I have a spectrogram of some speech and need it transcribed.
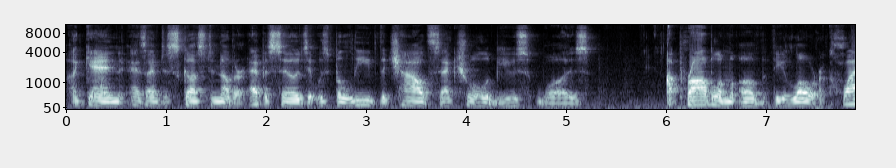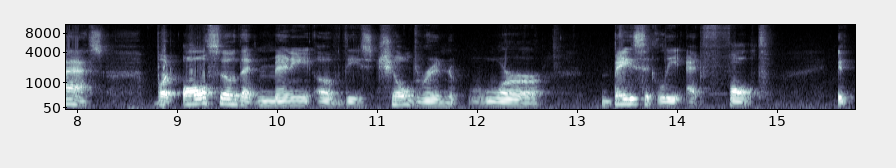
again, as I've discussed in other episodes, it was believed the child sexual abuse was a problem of the lower class, but also that many of these children were basically at fault. It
